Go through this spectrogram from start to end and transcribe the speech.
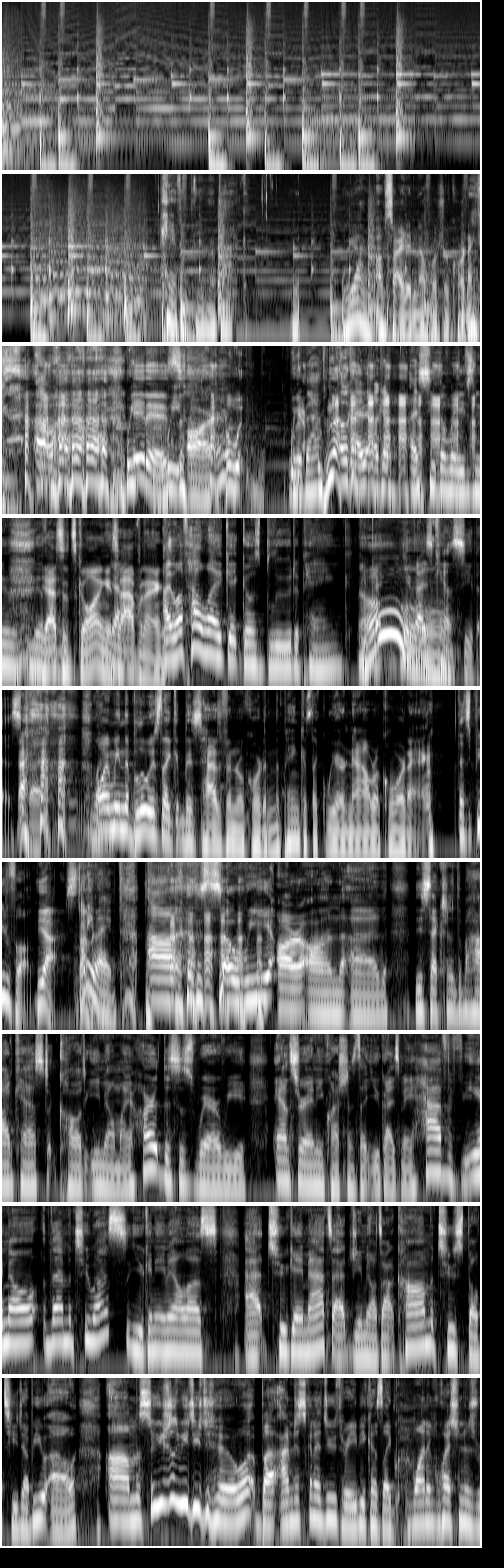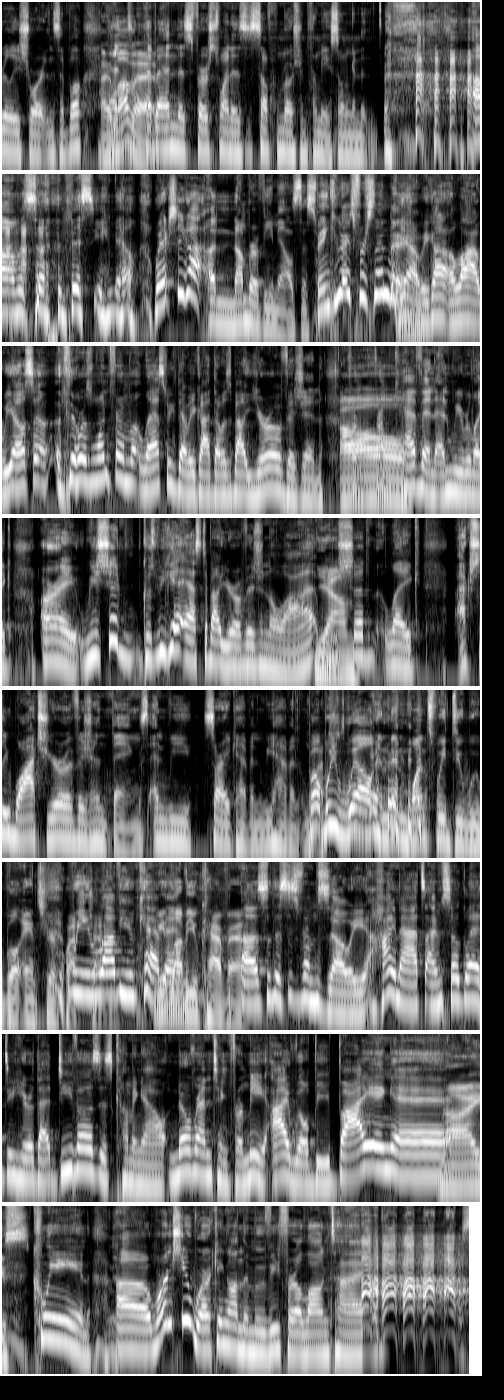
Are. Oh, sorry, I didn't know if it was recording. Oh. We, it is. We are. We- we We're are. back. Okay, okay. I see the waves move. moving. Yes, it's going. It's Yeah. happening. I love how like it goes blue to pink. You, Oh. you guys oh. can't see this, but well, I mean, the blue is like this has been recorded, and the pink is like we are now recording. That's beautiful. Yeah. Anyway, uh, so we are on uh, the section of the podcast called Email My Heart. This is where we answer any questions that you guys may have. If you email them to us, you can email us at 2gaymats at gmail.com, two spell T W O. Um, so usually we do two, but I'm just going to do three because like one question is really short and simple. I and, love it. And this first one is self promotion for me. So I'm going to. um, so this email, we actually got a number of emails this week. Thank you guys for sending. Yeah, we got a lot. We also there was one from last week that we got that was about Eurovision from, Oh. from Kevin, and we were like, all right, we should because we get asked about Eurovision a lot. Yeah. we should like actually watch Eurovision things. And we, sorry, Kevin, we haven't. But we will, and then once we do, we will answer your question. We love you, Kevin. We love you, Kevin. Uh, so this is from Zoe. Hi, Matt. I'm so glad to hear that Devos is coming out. No renting for me. I will be buying it. nice. Queen, uh, weren't you working on the movie for a long time?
